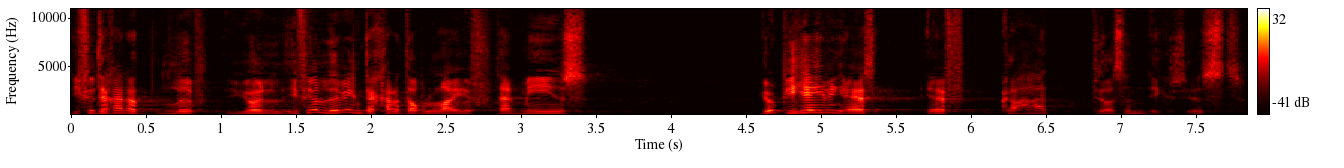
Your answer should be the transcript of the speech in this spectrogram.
If you that kind of live, you're, if you're living that kind of double life, that means you're behaving as if God doesn't exist.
